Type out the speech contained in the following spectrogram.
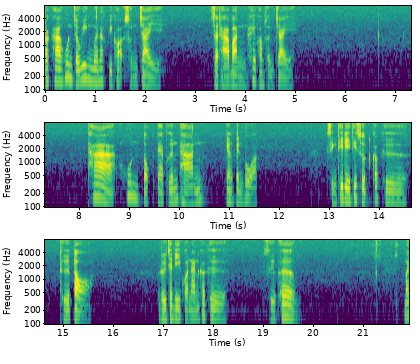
ราคาหุ้นจะวิ่งเมื่อนักวิเคราะห์สนใจ สถาบันให้ความสนใจ ถ้าหุ้นตกแต่พื้นฐานยังเป็นบวก สิ่งที่ดีที่สุดก็คือถือต่อ หรือจะดีกว่านั้นก็คือ ซื้อเพิ่ม ไม่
